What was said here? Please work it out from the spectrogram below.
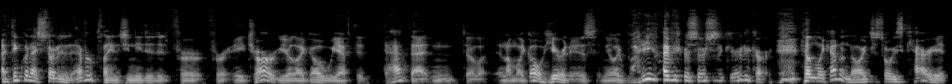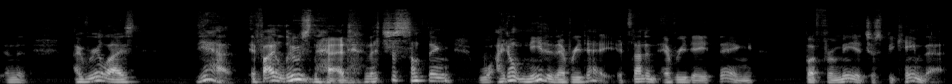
I think when I started at Everplans, you needed it for for HR. You're like, oh, we have to have that, and and I'm like, oh, here it is. And you're like, why do you have your social security card? And I'm like, I don't know. I just always carry it. And I realized, yeah, if I lose that, that's just something I don't need it every day. It's not an everyday thing, but for me, it just became that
